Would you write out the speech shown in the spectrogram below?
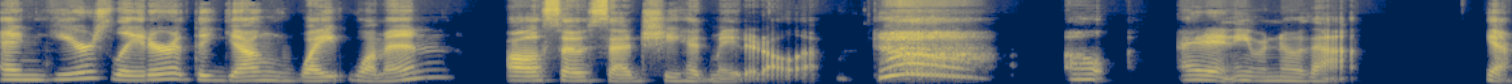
And years later, the young white woman also said she had made it all up. Oh, I didn't even know that. Yeah.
